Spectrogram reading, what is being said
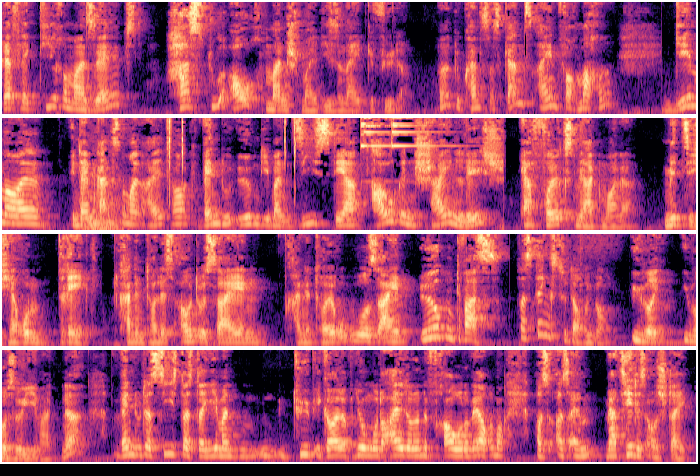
reflektiere mal selbst, hast du auch manchmal diese Neidgefühle? Du kannst das ganz einfach machen. Geh mal in deinem ganz normalen Alltag, wenn du irgendjemanden siehst, der augenscheinlich Erfolgsmerkmale mit sich herumträgt. Kann ein tolles Auto sein, kann eine teure Uhr sein, irgendwas. Was denkst du darüber? Über, über so jemand, ne? Wenn du das siehst, dass da jemand, ein Typ, egal ob jung oder alt oder eine Frau oder wer auch immer, aus, aus einem Mercedes aussteigt,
